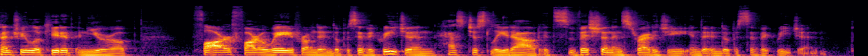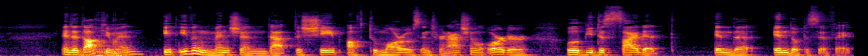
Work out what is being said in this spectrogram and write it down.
Country located in Europe, far, far away from the Indo Pacific region, has just laid out its vision and strategy in the Indo Pacific region. In the document, it even mentioned that the shape of tomorrow's international order will be decided in the Indo Pacific.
